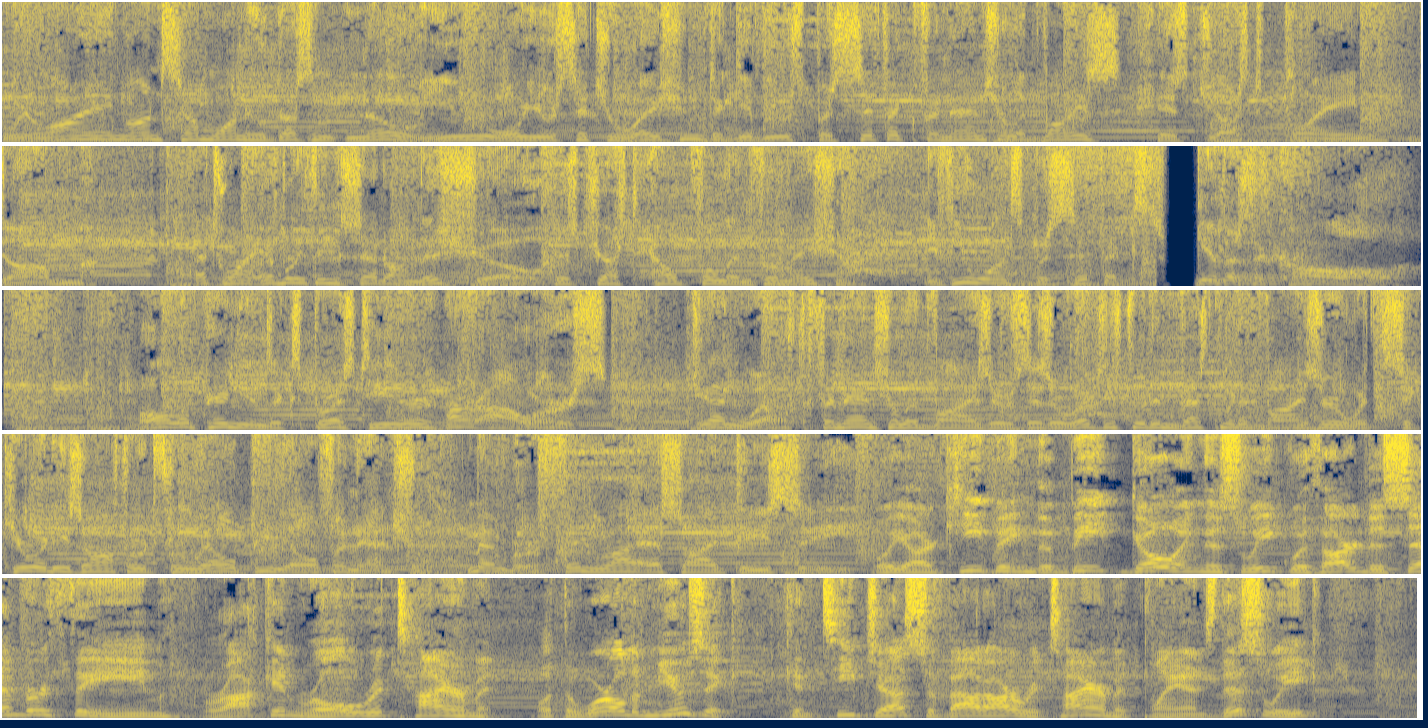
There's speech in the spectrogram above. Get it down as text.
Relying on someone who doesn't know you or your situation to give you specific financial advice is just plain dumb. That's why everything said on this show is just helpful information. If you want specifics, give us a call. All opinions expressed here are ours. GenWealth Financial Advisors is a registered investment advisor with securities offered through LPL Financial. Member FINRA SIPC. We are keeping the beat going this week with our December theme, rock and roll retirement. What the world of music can teach us about our retirement plans this week.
